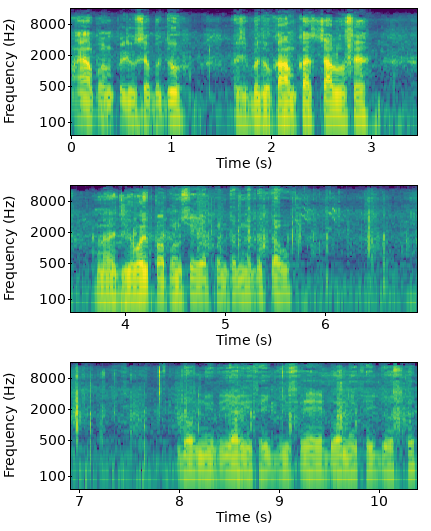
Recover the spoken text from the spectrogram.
અહીંયા પણ પીડ્યું છે બધું. હજી બધું કામકાજ ચાલુ છે. અને હજી વૈપા પણ છે, એ પણ તમને બતાવું. ડોમની તૈયારી થઈ ગઈ છે, ડોમે થઈ ગયો છે.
